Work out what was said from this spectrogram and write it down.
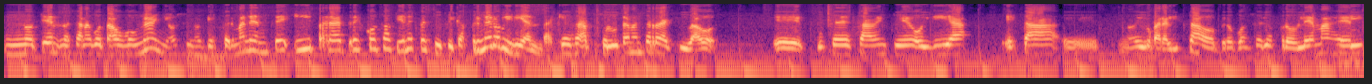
no, tienen, no están agotados a un año, sino que es permanente, y para tres cosas bien específicas. Primero, vivienda, que es absolutamente reactivador. ustedes saben que hoy día está, eh, no digo paralizado, pero con serios problemas el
